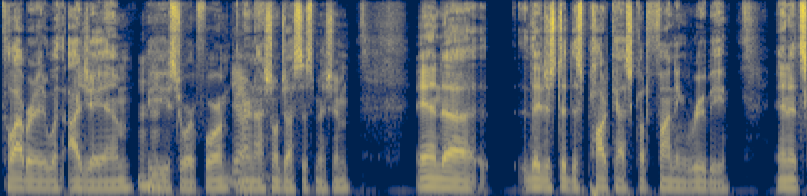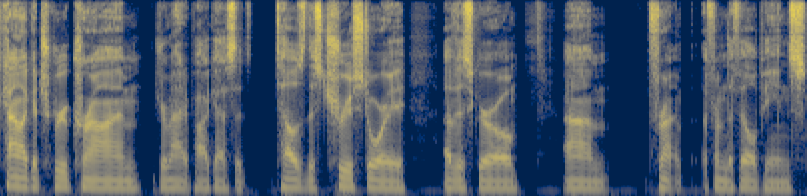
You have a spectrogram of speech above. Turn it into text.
collaborated with IJM who Mhm. he used to work for Yeah. International Justice Mission. And uh, they just did this podcast called Finding Ruby. And it's kind of like a true crime dramatic podcast that tells this true story of this girl um, from from the Philippines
